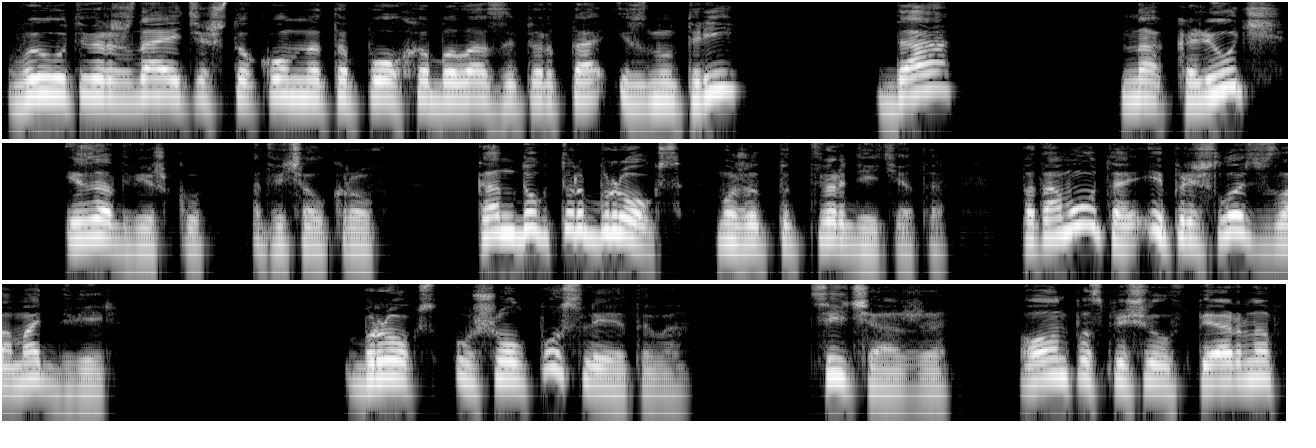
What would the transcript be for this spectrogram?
«Вы утверждаете, что комната Поха была заперта изнутри?» «Да, на ключ и задвижку», — отвечал Кров. «Кондуктор Брокс может подтвердить это. Потому-то и пришлось взломать дверь». Брокс ушел после этого? Сейчас же. Он поспешил в Пернов,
